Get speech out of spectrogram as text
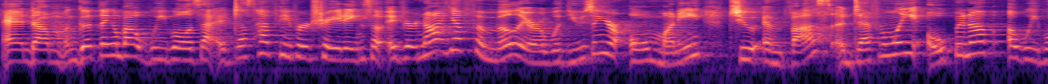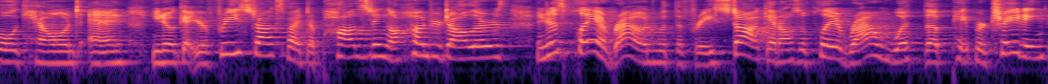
And um, a good thing about Webull is that it does have paper trading. So if you're not yet familiar with using your own money to invest, definitely open up a Webull account and you know get your free stocks by depositing $100 and just play around with the free stock and also play around with the paper trading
